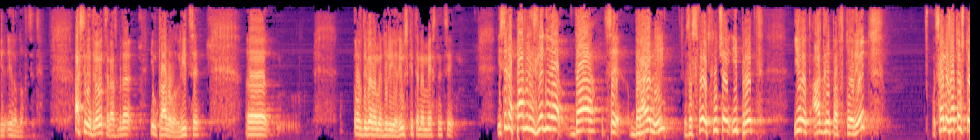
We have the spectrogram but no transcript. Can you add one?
и, родовците. А Синедревот се разбира, им правило лице. Овде гледаме дури и римските наместници. И сега Павле излегува да се брани за својот случај и пред Ирод Агрипа вториот, Само затоа што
